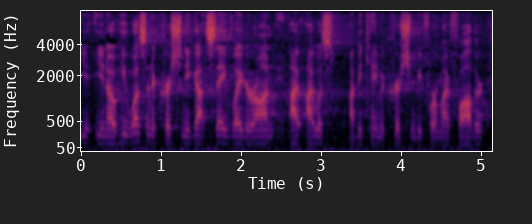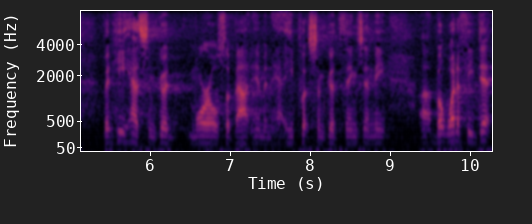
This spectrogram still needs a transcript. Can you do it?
You, you, know, he wasn't a Christian. He got saved later on. I, I, was, I became a Christian before my father, but he had some good morals about him and he put some good things in me. Uh, but what if he didn't?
